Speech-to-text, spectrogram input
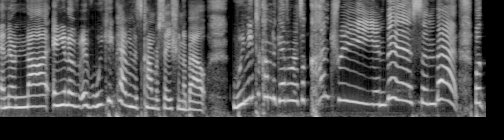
and they're not. And you know, if we keep having this conversation about we need to come together as a country and this and that, but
